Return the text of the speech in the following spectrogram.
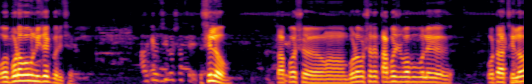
ও বড়বাবু নিজেই করেছে। আর কেউ ছিল সাথে? ছিল। তাপস বড়বাবুর সাথে তাপসবাবু বলে ওটা ছিল।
